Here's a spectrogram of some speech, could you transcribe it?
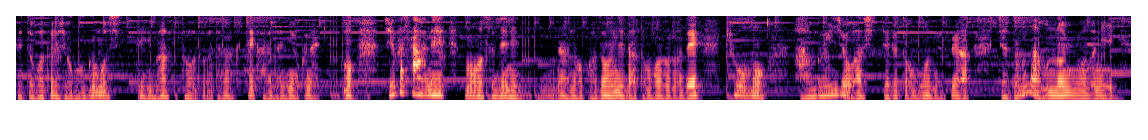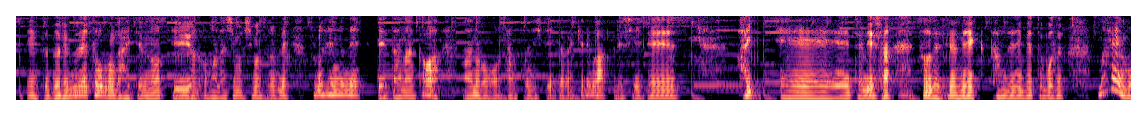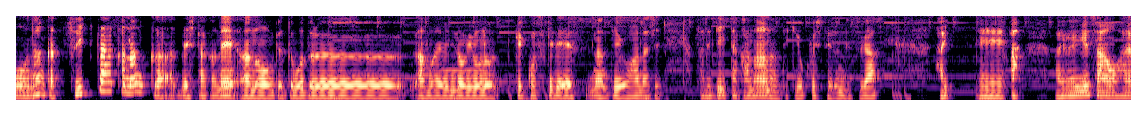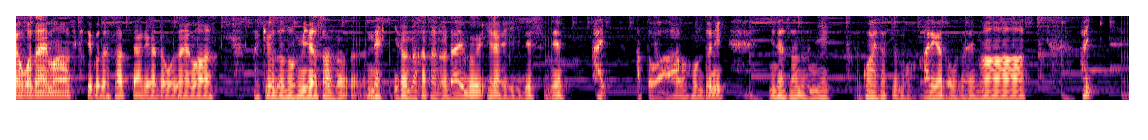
ペットボトル症候群も知っています。糖度が高くて体に良くない。もう、中華さんはね、もうすでに、あの、ご存知だと思うので、今日も半分以上は知ってると思うんですが、じゃあどんな飲み物に、えっ、ー、と、どれぐらい糖分が入ってるのっていうようなお話もしますので、その辺のね、データなんかは、あの、参考にしていただければ嬉しいです。はい。えーと、リュウさん、そうですよね。完全にペットボトル。前もなんかツイッターかなんかでしたかね。あの、ペットボトル、甘い飲み物結構好きです。なんていうお話されていたかななんて記憶してるんですが。はい。えー、あ、あいわいゆさんおはようございます。来てくださってありがとうございます。先ほどの皆さんのね、いろんな方のライブ以来ですね。はい。あとは、本当に皆さんのにご挨拶もありがとうございます。はい。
